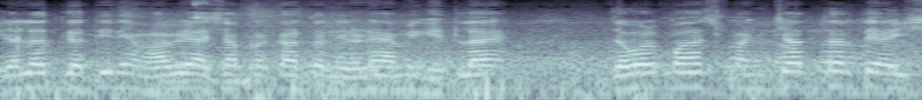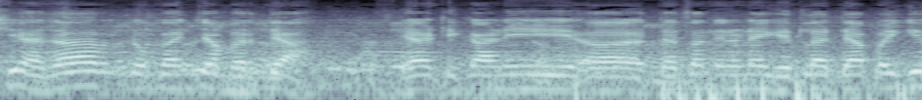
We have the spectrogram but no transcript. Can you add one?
जलद गतीने व्हावी अशा प्रकारचा निर्णय आम्ही घेतला आहे जवळपास पंच्याहत्तर ते ऐंशी हजार लोकांच्या भरत्या या ठिकाणी त्याचा निर्णय घेतला. त्यापैकी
